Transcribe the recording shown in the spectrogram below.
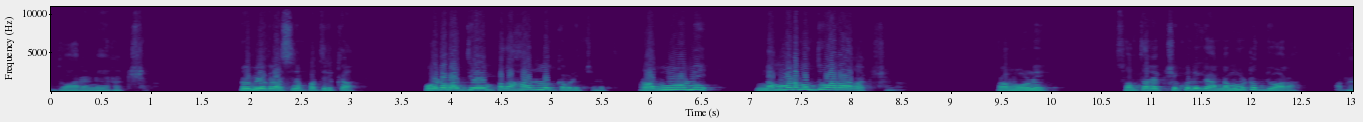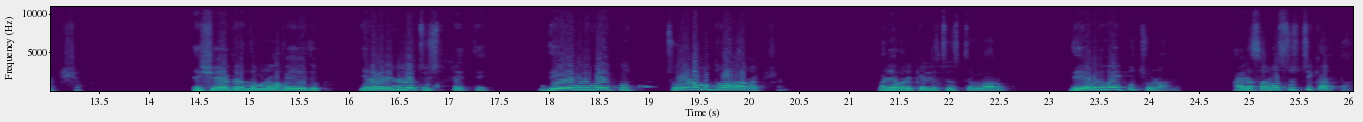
ద్వారానే రక్షణ. రోమిలకు రాసిన పత్రిక ఒకటవ అధ్యాయం పదహారులో గమనించినది ప్రభువుని నమ్మడం ద్వారా రక్షణ ప్రభువుని సొంత రక్షకునిగా నమ్మటం ద్వారా రక్షణ. యశయ గ్రంథం నలభై ఐదు ఇరవై రెండులో చూసినట్లయితే దేవుని వైపు చూడడం ద్వారా రక్షణ. మరి ఎవరికి వెళ్ళి చూస్తున్నారు? దేవుని వైపు చూడాలి. ఆయన సర్వ సృష్టికర్త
